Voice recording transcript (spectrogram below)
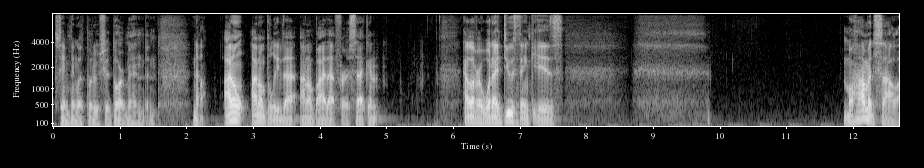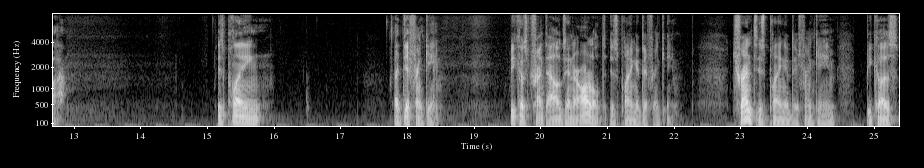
Same thing with Borussia Dortmund, and no, I don't. I don't believe that. I don't buy that for a second. However, what I do think is Mohamed Salah is playing a different game because Trent Alexander Arnold is playing a different game. Trent is playing a different game because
